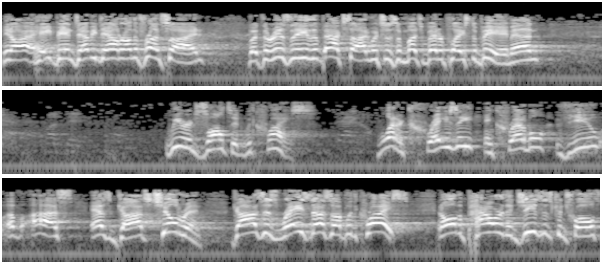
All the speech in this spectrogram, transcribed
you know, I hate being Debbie Downer on the front side, but there is the, the backside, which is a much better place to be. Amen? We are exalted with Christ. What a crazy, incredible view of us as God's children. God has raised us up with Christ. And all the power that Jesus controls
